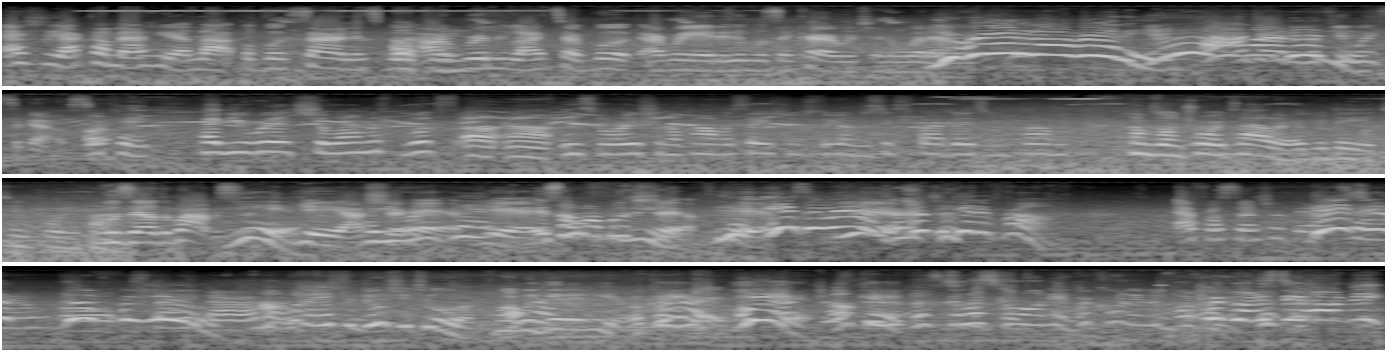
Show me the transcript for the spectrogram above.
Actually, I come out here a lot for book signings, but I really liked her book. I read it. It was encouraging or whatever. You read it already? Yeah, Oh, I my got it a few weeks ago. So. Okay. Have you read Shaloma's books, uh, uh, Inspirational Conversations, 365 Days of Empowerment? Comes on Troy Tyler every day at 1045. Was Elder Robinson? Yeah. Yeah, I Have sure have. that? Yeah, it's on my Good for you. bookshelf. Yeah. Is it really? Yeah. Where'd you get it from? Afrocentric downtown. Did you? Good for you. Uh-huh. I'm going to introduce you to her when we get in here, okay? Great. Yeah, Okay, that's okay. good. That's so let's come on in. We're going in the book. We're going to see Monique.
